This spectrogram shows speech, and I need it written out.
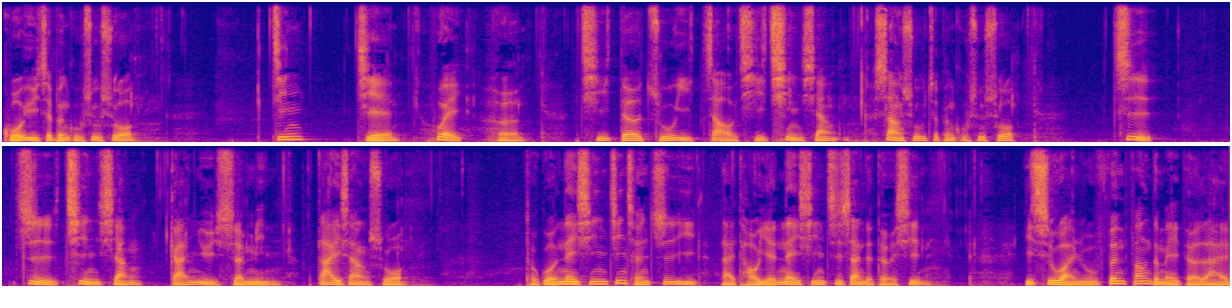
国语》这本古书说：“金节会和其德足以造其庆香。”《尚书》这本古书说：“自致庆香，感与神明。”大意上说。透过内心精诚之意来陶冶内心至善的德性，以此宛如芬芳的美德来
